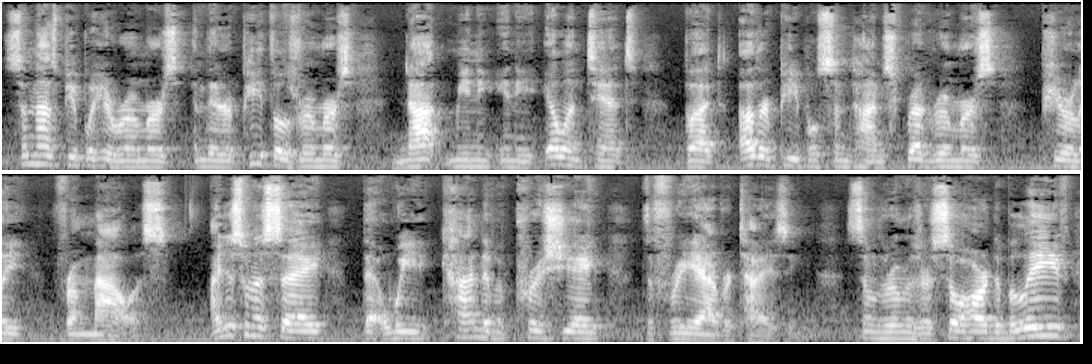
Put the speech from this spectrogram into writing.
sometimes people hear rumors and they repeat those rumors not meaning any ill intent, but other people sometimes spread rumors purely from malice. I just want to say that we kind of appreciate the free advertising. Some of the rumors are so hard to believe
